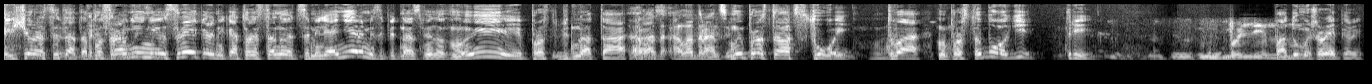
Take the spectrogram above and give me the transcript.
Еще раз цитата. По сравнению с рэперами, которые становятся миллионерами за 15 минут, мы просто беднота. Раз. Голод- Голодранцы. Мы просто отстой. Два. Мы просто боги. Три. Блин. ну, Подумаешь, рэперы.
